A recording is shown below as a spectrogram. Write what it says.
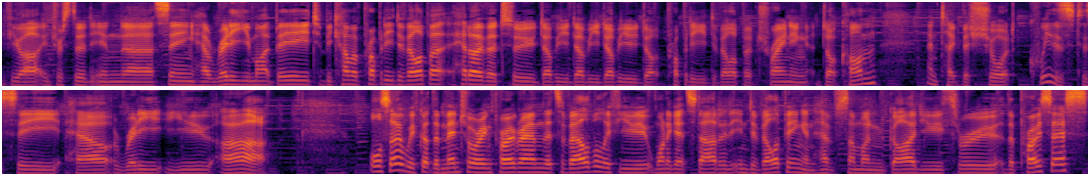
If you are interested in uh, seeing how ready you might be to become a property developer, head over to www.propertydevelopertraining.com and take the short quiz to see how ready you are. Also, we've got the mentoring program that's available if you want to get started in developing and have someone guide you through the process.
